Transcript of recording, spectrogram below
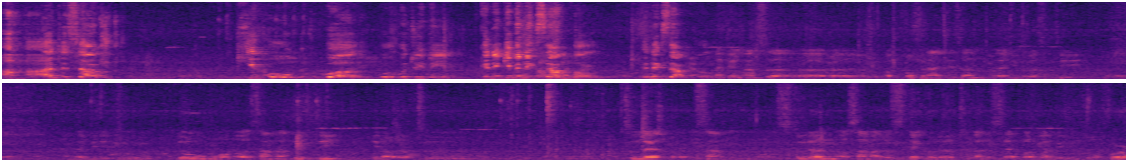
Uh-huh, to some keyhole. Well, what, what do you mean? Can you give an example? An example. I think as a, uh, uh, organization, uh, university, uh, ability to do more uh, some activity in order to to let some student or some other stakeholder to understand what we are willing to offer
